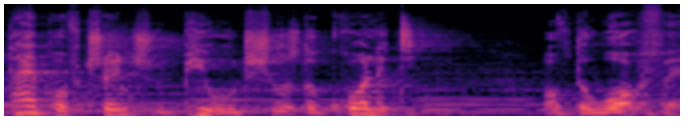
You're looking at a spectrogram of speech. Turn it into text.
type of trench you build shows the quality of the warfare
